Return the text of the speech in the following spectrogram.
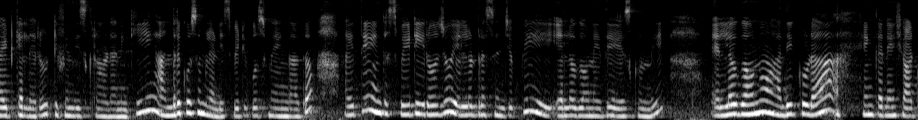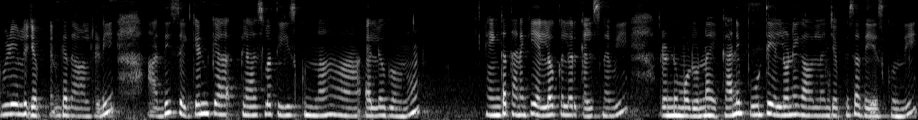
బయటకు వెళ్ళారు టిఫిన్ తీసుకురావడానికి. అందరి కోసం లేండి స్వీటీ కోసం ఏం కాదు. అయితే ఇంకా స్వీటీ ఈరోజు ఎల్లో డ్రెస్ అని చెప్పి ఎల్లో గౌన్ అయితే వేసుకుంది. ఎల్లో గౌను అది కూడా ఇంకా నేను షార్ట్ వీడియోలో చెప్పాను కదా ఆల్రెడీ అది సెకండ్ క్లాస్లో తీసుకున్న ఎల్లో గౌను ఇంకా తనకి ఎల్లో కలర్ కలిసినవి రెండు మూడు ఉన్నాయి. కానీ పూర్తి ఎల్లోనే కావాలని చెప్పేసి అది వేసుకుంది.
